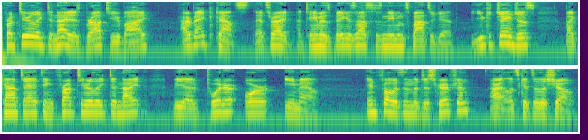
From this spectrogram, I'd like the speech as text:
Frontier League Tonight is brought to you by our bank accounts. That's right, a team as big as us isn't even sponsored yet. But you can change us by contacting Frontier League Tonight via Twitter or email. Info is in the description. All right, let's get to the show.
